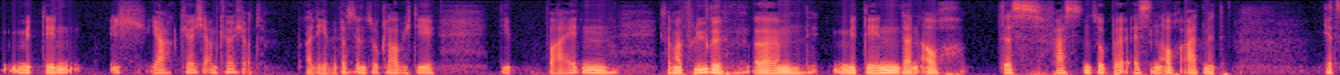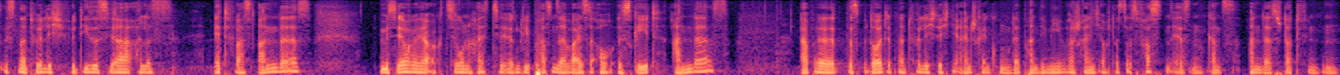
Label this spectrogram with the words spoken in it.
mit denen ich ja Kirche am Kirchort erlebe. Das sind so, glaube ich, die die beiden, ich sag mal Flügel, ähm, mit denen dann auch das Fastensuppe Essen auch atmet. Jetzt ist natürlich für dieses Jahr alles etwas anders. Miseria-Aktion heißt ja irgendwie passenderweise auch, es geht anders. Aber das bedeutet natürlich durch die Einschränkungen der Pandemie wahrscheinlich auch, dass das Fastenessen ganz anders stattfinden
